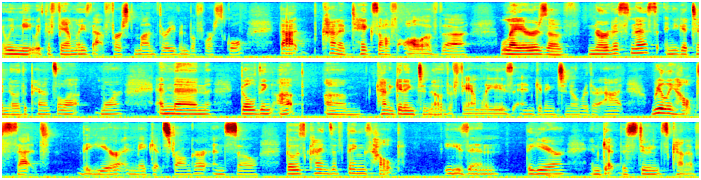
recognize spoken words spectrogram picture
and we meet with the families that first month or even before school. That kind of takes off all of the layers of nervousness, and you get to know the parents a lot more. And then building up, um, kind of getting to know the families and getting to know where they're at, really helps set the year and make it stronger. And so those kinds of things help ease in the year and get the students kind of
